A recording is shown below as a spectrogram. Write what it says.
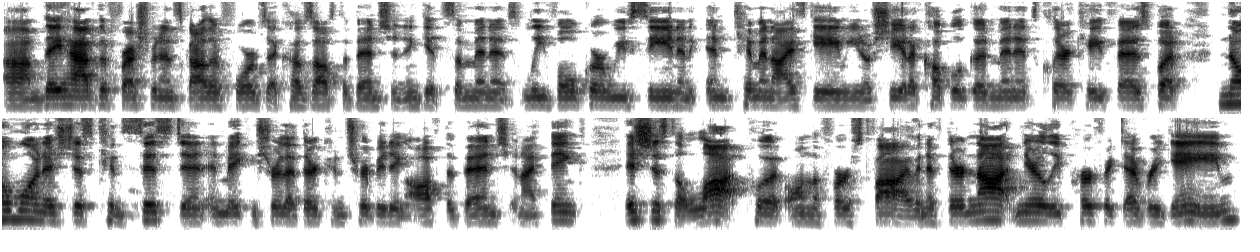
Um, they have the freshman and Skylar Forbes that comes off the bench and, and gets some minutes. Lee Volker, we've seen in, in Kim and I's game, you know, she had a couple of good minutes, Claire Kaifes, but no one is just consistent in making sure that they're contributing off the bench. And I think it's just a lot put on the first five. And if they're not nearly perfect every game,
